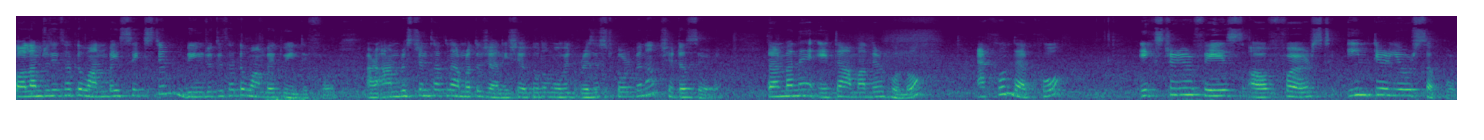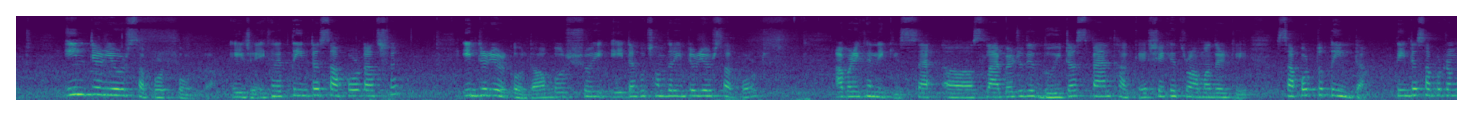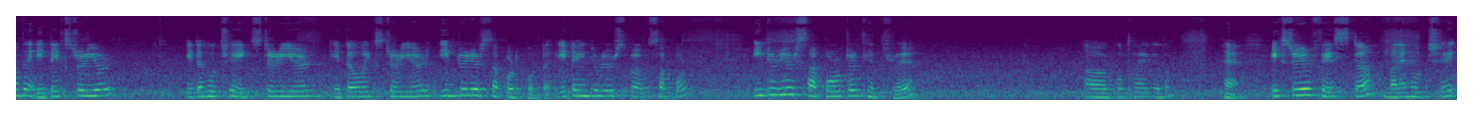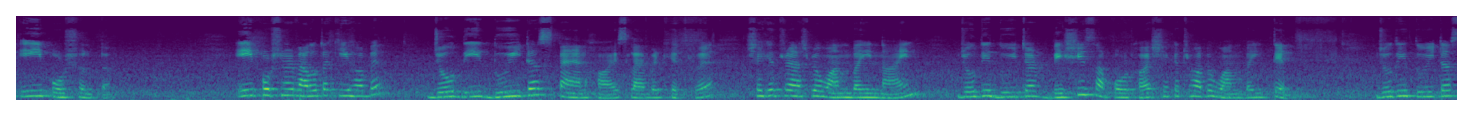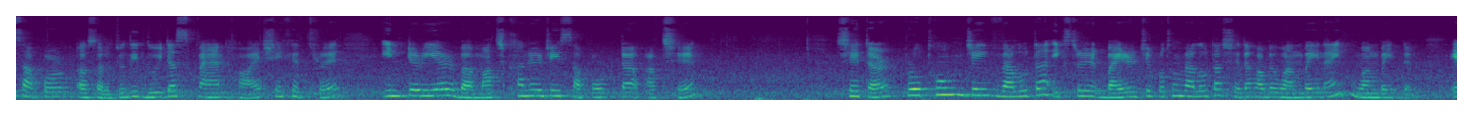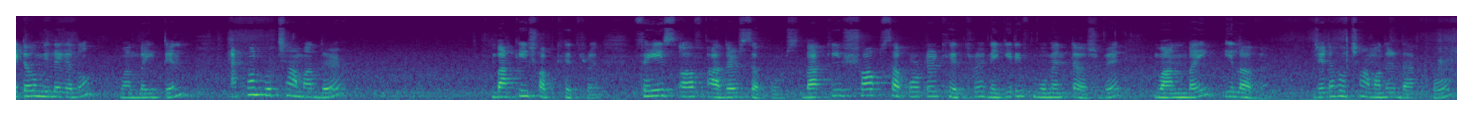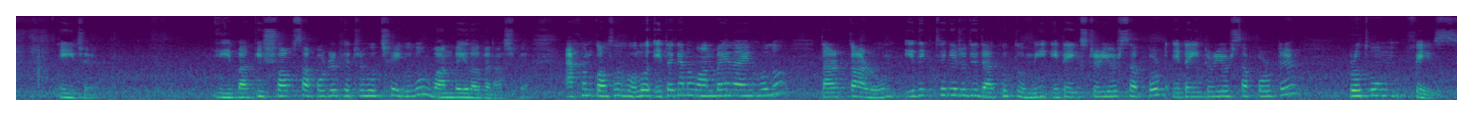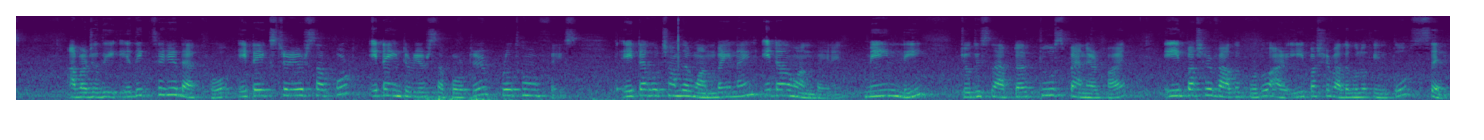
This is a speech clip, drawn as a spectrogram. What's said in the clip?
column যদি থাকে ওয়ান বাই সিক্সটিন বিম যদি থাকে ওয়ান বাই টোয়েন্টি ফোর আর আনরেস্টেন থাকলে আমরা তো জানি সে কোনো মুভমেন্ট রেজিস্ট করবে না, সেটা জিরো তার মানে এটা আমাদের হলো, এখন দেখো exterior face of first interior support interior support কোনটা? এই যে এখানে তিনটা সাপোর্ট আছে। ইন্টেরিয়র কোনটা অবশ্যই এইটা হচ্ছে আমাদের ইন্টেরিয়র সাপোর্ট আবার এখানে কি স্ল্যাবের যদি দুইটা স্প্যান থাকে সেক্ষেত্রে আমাদেরকে সাপোর্ট তো তিনটা। তিনটা সাপোর্টের মধ্যে এটা এক্সটেরিয়র এটা হচ্ছে এক্সটেরিয়র এটাও এক্সটেরিয়র ইন্টেরিয়র সাপোর্ট কোনটা এটা ইন্টেরিয়র সাপোর্ট ইন্টেরিয়র সাপোর্টের ক্ষেত্রে কোথায় গেল? হ্যাঁ এক্সটেরিয়র ফেসটা মানে হচ্ছে এই পোর্শনটা এই পোর্শনের ভ্যালুটা কি হবে? যদি দুইটা স্প্যান হয় স্ল্যাবের ক্ষেত্রে, সেক্ষেত্রে আসবে ওয়ান বাই নাইন যদি দুইটার বেশি সাপোর্ট হয়, সেক্ষেত্রে হবে ওয়ান বাই টেন যদি দুইটা সাপোর্ট সরি যদি দুইটা স্প্যান হয়, সেক্ষেত্রে ইন্টেরিয়ার বা মাঝখানের যেই সাপোর্টটা আছে, সেটার প্রথম যেই ভ্যালুটা এক্সটেরিয়ার বাইরের যে প্রথম ভ্যালুটা সেটা হবে one by nine one by ten এটাও মিলে গেল ওয়ান বাই টেন এখন হচ্ছে আমাদের বাকি সব ক্ষেত্রে। ফেস অফ আদার সাপোর্টস বাকি সব সাপোর্টের ক্ষেত্রে নেগেটিভ মুভমেন্টটা আসবে ওয়ান বাই ইলেভেন যেটা হচ্ছে আমাদের দেখো, এই যে। এই বাকি সব সাপোর্টের ক্ষেত্রে হচ্ছে এগুলো ওয়ান বাই ইলেভেন আসবে। এখন কথা হলো, এটা কেন ওয়ান বাই নাইন হলো? তার কারণ, এদিক থেকে যদি দেখো তুমি, এটা এক্সটেরিয়র সাপোর্ট এটা ইন্টেরিয়র সাপোর্টের প্রথম ফেস আবার যদি এদিক থেকে দেখো, এটা এক্সটেরিয়র সাপোর্ট এটা ইন্টেরিয়র সাপোর্টের প্রথম ফেস এটা হচ্ছে আমাদের ওয়ান বাই নাইন এটা ওয়ান বাই নাইন মেইনলি যদি স্ল্যাবটা টু স্প্যানের হয়, এই পাশের ভ্যালুগুলো আর এই পাশের ভ্যালুগুলো কিন্তু সেম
